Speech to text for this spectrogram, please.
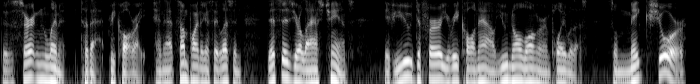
there's a certain limit to that recall right. And at some point, they're going to say, listen, this is your last chance if you defer your recall now, you no longer employ with us. So make sure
